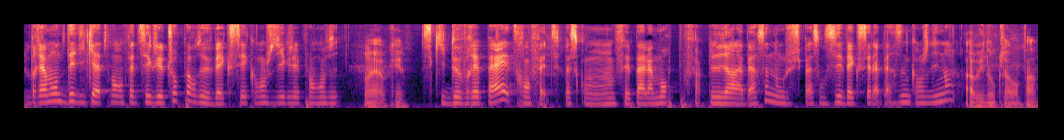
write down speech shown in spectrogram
vraiment délicatement en fait c'est que j'ai toujours peur de vexer quand je dis que j'ai pas envie Ouais, ok. ce qui devrait pas être en fait parce qu'on fait pas l'amour pour faire plaisir à la personne donc je suis pas censée vexer la personne quand je dis non Ah oui, non, clairement pas.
